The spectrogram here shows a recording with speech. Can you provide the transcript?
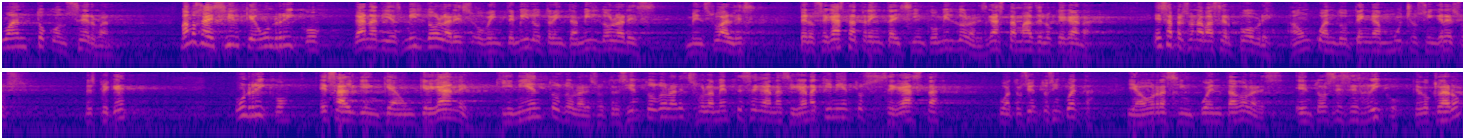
cuánto conservan. Vamos a decir que un rico gana 10 mil dólares o 20 mil o 30 mil dólares mensuales, pero se gasta 35 mil dólares, gasta más de lo que gana. Esa persona va a ser pobre, aun cuando tenga muchos ingresos. ¿Me expliqué? Un rico es alguien que aunque gane 500 dólares o 300 dólares, solamente se gana, si gana 500, se gasta 450 y ahorra 50 dólares. Entonces es rico, ¿quedó claro?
